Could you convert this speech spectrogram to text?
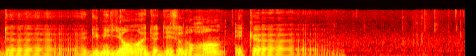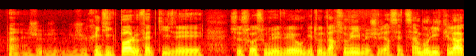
d'humiliant, de, de, déshonorant, et que... Je ne critique pas le fait qu'ils se soient soulevés au ghetto de Varsovie, mais je veux dire, cette symbolique-là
